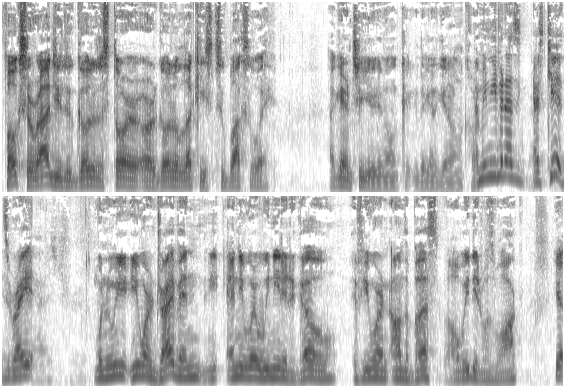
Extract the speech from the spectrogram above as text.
folks around you to go to the store or go to Lucky's two blocks away. I guarantee you, you know, they're gonna get on the car. I mean, even as as kids, right? That is true. When we you weren't driving anywhere we needed to go, if you weren't on the bus, all we did was walk, yeah,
